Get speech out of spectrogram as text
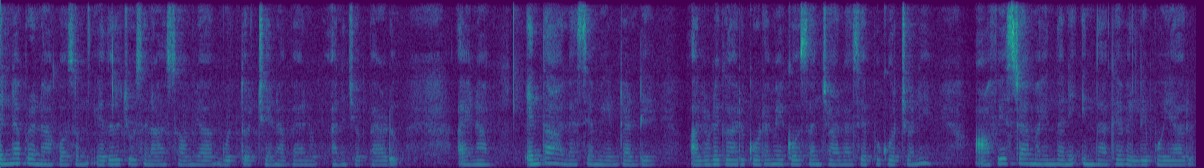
చిన్నప్పుడు నా కోసం ఎదురు చూసిన సౌమ్య గుర్తొచ్చే నవ్వాను అని చెప్పాడు. అయినా ఎంత ఆలస్యం ఏంటంటే అల్లుడు గారు కూడా మీకోసం చాలాసేపు కూర్చొని ఆఫీస్ టైం అయిందని ఇందాకే వెళ్ళిపోయారు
